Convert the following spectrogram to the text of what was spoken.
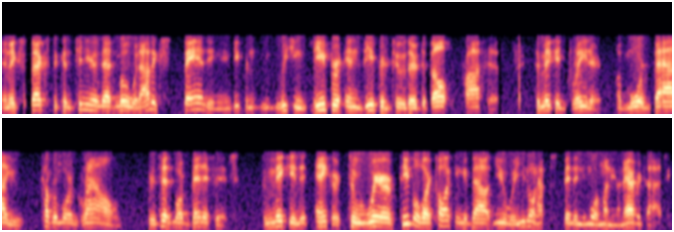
and expects to continue in that mode without expanding and deeper, reaching deeper and deeper into their development process to make it greater, of more value, cover more ground, present more benefits, to make it an anchor to where people are talking about you where you don't have to spend any more money on advertising,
